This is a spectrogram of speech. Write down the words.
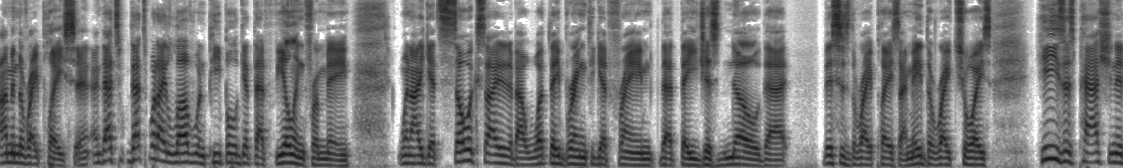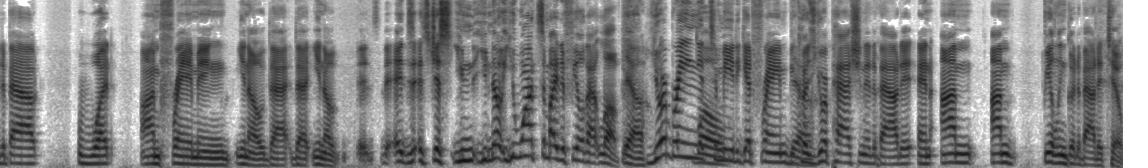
I'm in the right place, and, and that's that's what I love when people get that feeling from me. When I get so excited about what they bring to get framed, that they just know that this is the right place. I made the right choice. He's as passionate about what I'm framing, you know, that that you know, it's, it's it's just you you know you want somebody to feel that love. Yeah. you're bringing it to me to get framed because yeah. you're passionate about it, and I'm I'm feeling good about it too.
